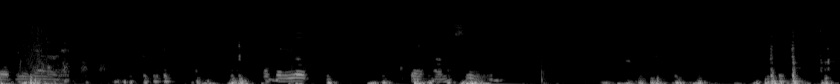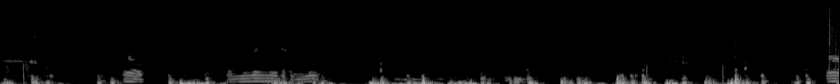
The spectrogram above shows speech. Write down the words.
หือโดไม่ได้ผมเป็นลูกเกิดความสูงเอ้ผมยังไม่ถึงนี่เอ้า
